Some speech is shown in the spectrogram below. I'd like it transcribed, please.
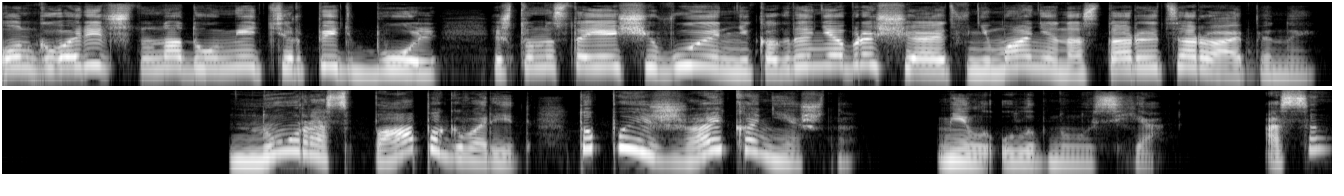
Он говорит, что надо уметь терпеть боль, и что настоящий воин никогда не обращает внимания на старые царапины. Ну, раз папа говорит, то поезжай, конечно, мило улыбнулась я а сын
